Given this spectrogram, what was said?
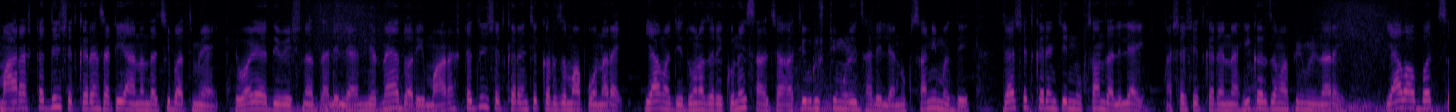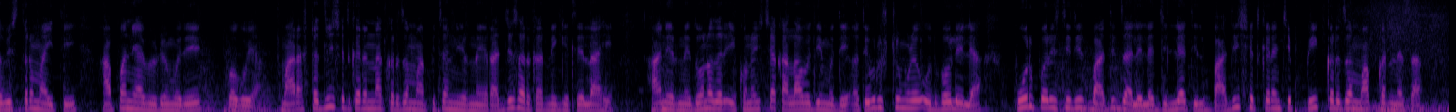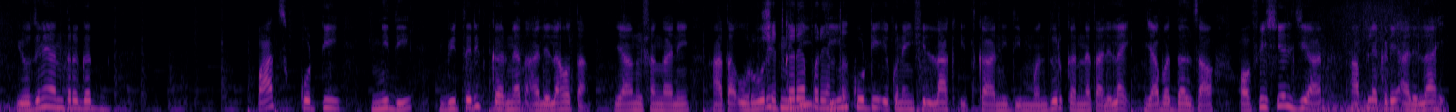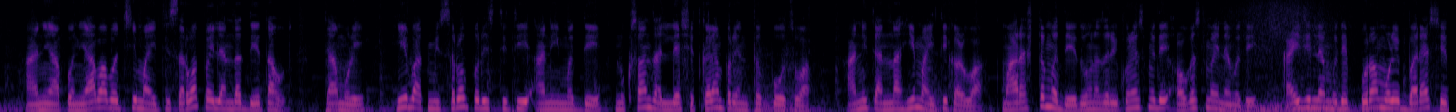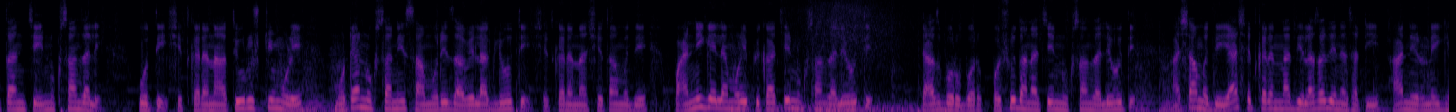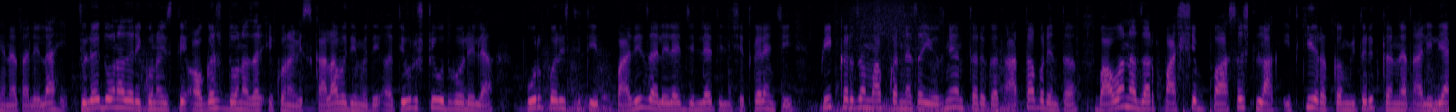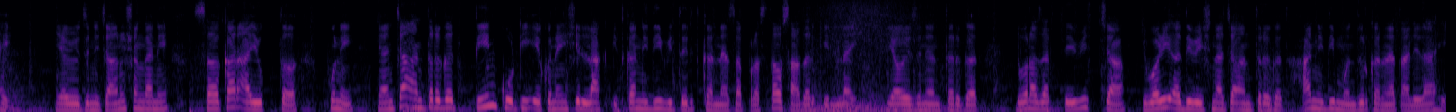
महाराष्ट्रातील शेतकऱ्यांसाठी आनंदाची बातमी आहे. हिवाळी अधिवेशनात झालेल्या निर्णयाद्वारे महाराष्ट्रातील शेतकऱ्यांचे कर्ज माफ होणार आहे. यामध्ये दोन हजार एकोणीस सालच्या अतिवृष्टीमुळे झालेल्या नुकसानीमध्ये ज्या शेतकऱ्यांचे नुकसान झालेले आहे अशा शेतकऱ्यांना ही कर्जमाफी मिळणार आहे. याबाबत सविस्तर माहिती आपण या व्हिडिओमध्ये बघूया. महाराष्ट्रातील शेतकऱ्यांना कर्जमाफीचा निर्णय राज्य सरकारने घेतलेला आहे. हा निर्णय दोन हजार एकोणीसच्या कालावधीमध्ये अतिवृष्टीमुळे उद्भवलेल्या पूर परिस्थितीत बाधित झालेल्या जिल्ह्यातील बाधित शेतकऱ्यांचे पीक कर्ज माफ करण्याचा योजनेअंतर्गत पाच कोटी निधी वितरित करण्यात आलेला होता. या अनुषंगाने आता उर्वरित तीन कोटी एकोणऐंशी लाख इतका निधी मंजूर करण्यात आलेला आहे. याबद्दलचा ऑफिशियल जी आर आपल्याकडे आलेला आहे आणि आपण याबाबतची माहिती सर्वात पहिल्यांदा देत आहोत. त्यामुळे ही बातमी सर्व परिस्थिती आणि मध्ये नुकसान झालेल्या शेतकऱ्यांपर्यंत पोहोचवा. आणि त्यांना ही माहिती कळवा. महाराष्ट्रामध्ये दोन हजार एकोणीसमध्ये ऑगस्ट महिन्यामध्ये काही जिल्ह्यांमध्ये पुरामुळे बऱ्याच शेतांचे नुकसान झाले होते. शेतकऱ्यांना अतिवृष्टीमुळे मोठ्या नुकसानी सामोरे जावे लागले होते. शेतकऱ्यांना शेतामध्ये पाणी गेल्यामुळे पिकाचे नुकसान झाले होते. त्याचबरोबर पशुधनाचे नुकसान झाले होते. अशामध्ये या शेतकऱ्यांना दिलासा देण्यासाठी हा निर्णय घेण्यात आलेला आहे. जुलै दोन हजार एकोणावीस ते ऑगस्ट दोन हजार एकोणावीस कालावधीमध्ये अतिवृष्टी उद्भवलेल्या पूर परिस्थितीत बाधित झालेल्या जिल्ह्यातील शेतकऱ्यांची पीक कर्ज माफ करण्याच्या योजनेअंतर्गत आतापर्यंत बावन्न हजार पाचशे बासष्ट लाख इतकी रक्कम वितरित करण्यात आलेली आहे. या योजनेच्या अनुषंगाने सहकार आयुक्त पुणे यांच्या अंतर्गत तीन कोटी एकोणऐंशी लाख इतका निधी वितरित करण्याचा प्रस्ताव सादर केलेला आहे. या योजनेअंतर्गत दोन हजार तेवीसच्या हिवाळी अधिवेशनाच्या अंतर्गत हा निधी मंजूर करण्यात आलेला आहे.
